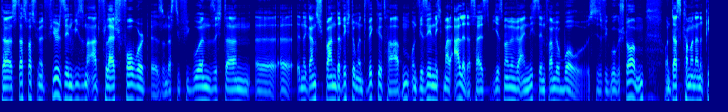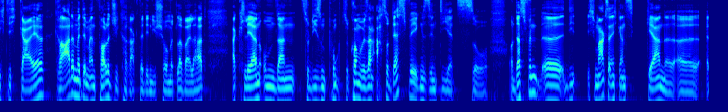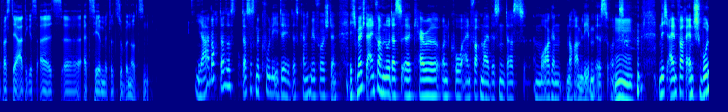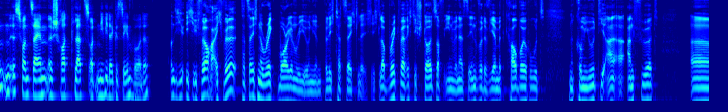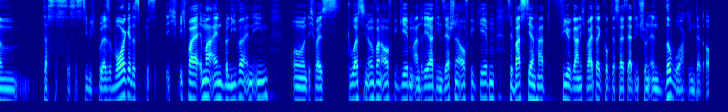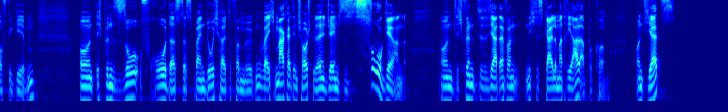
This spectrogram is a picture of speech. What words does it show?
dass das, was wir mit Fear sehen, wie so eine Art Flash-Forward ist und dass die Figuren sich dann äh, äh, in eine ganz spannende Richtung entwickelt haben und wir sehen nicht mal alle. Das heißt, jedes Mal, wenn wir einen nicht sehen, fragen wir, wow, ist diese Figur gestorben? Und das kann man dann richtig geil, gerade mit dem Anthology-Charakter, den die Show mittlerweile hat, erklären, um dann zu diesem Punkt zu kommen, wo wir sagen, ach so, deswegen sind die jetzt so. Und das finde äh, die, ich mag es eigentlich ganz gerne, äh, etwas derartiges als äh, Erzählmittel zu benutzen. Ja, doch, das ist, das ist eine coole Idee, das kann ich mir vorstellen. Ich möchte einfach nur, dass äh, Carol und Co. einfach mal wissen, dass Morgan noch am Leben ist und mm. nicht einfach entschwunden ist von seinem äh, Schrottplatz und nie wieder gesehen wurde. Und ich, ich, ich will auch, ich will tatsächlich eine Rick Morgan Reunion, will ich tatsächlich. Ich glaube, Rick wäre richtig stolz auf ihn, wenn er sehen würde, wie er mit Cowboy-Hut eine Community anführt ähm, das, ist, das ist ziemlich cool. Also Morgan, das ist, ich, ich war ja immer ein Believer in ihn und ich weiß, du hast ihn irgendwann aufgegeben, Andrea hat ihn sehr schnell aufgegeben, Sebastian hat viel gar nicht weitergeguckt, das heißt, er hat ihn schon in The Walking Dead aufgegeben. Und ich bin so froh, dass das mein Durchhaltevermögen, weil ich mag halt den Schauspieler Danny James so gerne. Und ich finde, sie hat einfach nicht das geile Material abbekommen. Und jetzt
